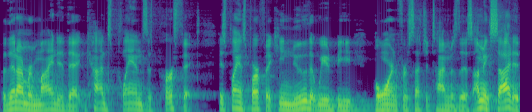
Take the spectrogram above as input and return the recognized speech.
But then I'm reminded that God's plans is perfect. His plan's perfect. He knew that we would be born for such a time as this. I'm excited.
